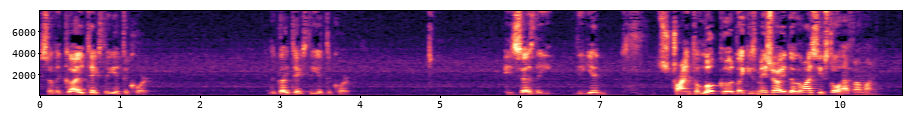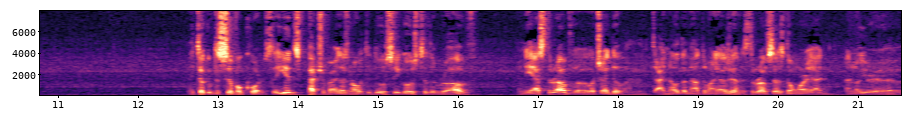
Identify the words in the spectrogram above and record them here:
So the guy takes the yid to court. The guy takes the yid to court he says the the yid is trying to look good, like he's Meshahid, otherwise he stole half our money. They took him to civil courts. The yid's petrified, doesn't know what to do, so he goes to the Rav, and he asks the Rav, what should I do? I'm, i know the amount of money I was in. So the Rav says, don't worry, I, I know you're, uh,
